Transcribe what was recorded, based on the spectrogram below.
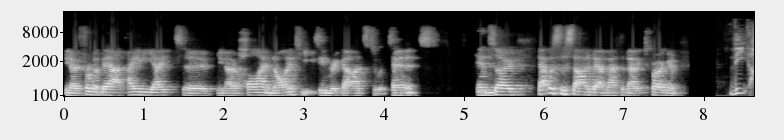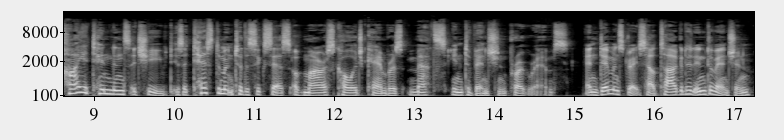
you know, from about 88 to, you know, high 90s in regards to attendance. And so that was the start of our mathematics program. The high attendance achieved is a testament to the success of Marist College Canberra's maths intervention programs and demonstrates how targeted intervention,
